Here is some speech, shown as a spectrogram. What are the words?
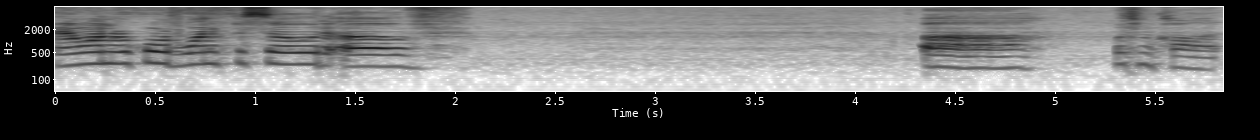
I want to record one episode of, uh, whatchamacallit?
